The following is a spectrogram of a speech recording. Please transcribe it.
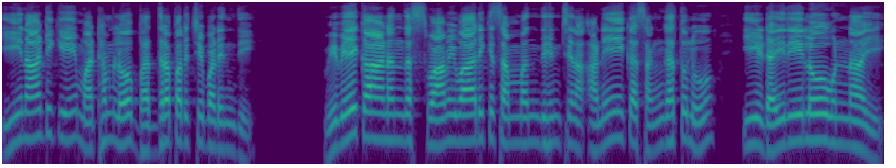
ఈనాటికి మఠంలో భద్రపరచబడింది వివేకానంద స్వామివారికి సంబంధించిన అనేక సంగతులు ఈ డైరీలో ఉన్నాయి.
